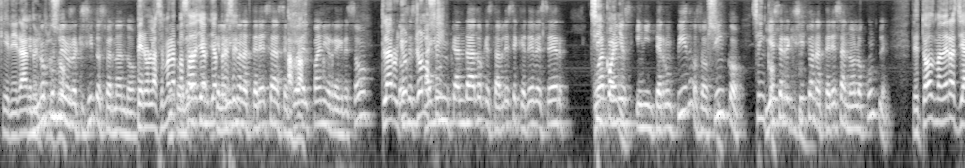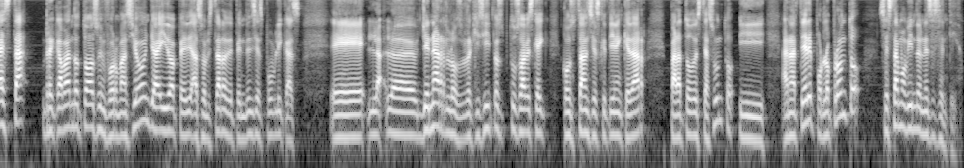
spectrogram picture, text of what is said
generando. Pero no incluso... cumple los requisitos, Fernando. Pero la semana pasada ya, ya que present... la misma Ana Teresa se Ajá. fue del PAN y regresó. Claro, Entonces, yo, yo lo hay sé. un candado que establece que debe ser cinco cuatro años. ininterrumpidos o cinco. Y ese requisito Ana Teresa no lo cumple. De todas maneras, ya está recabando toda su información, ya ha ido a, solicitar a dependencias públicas eh, llenar los requisitos. Tú sabes que hay constancias que tienen que dar para todo este asunto. Y Anatere, por lo pronto, se está moviendo en ese sentido.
